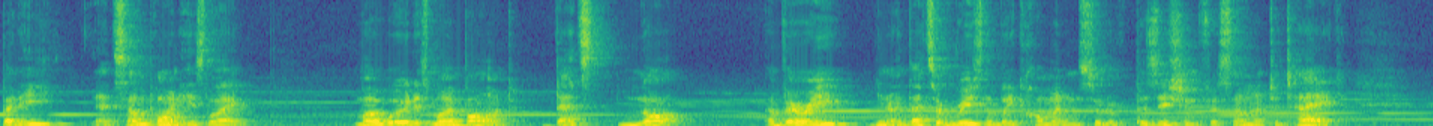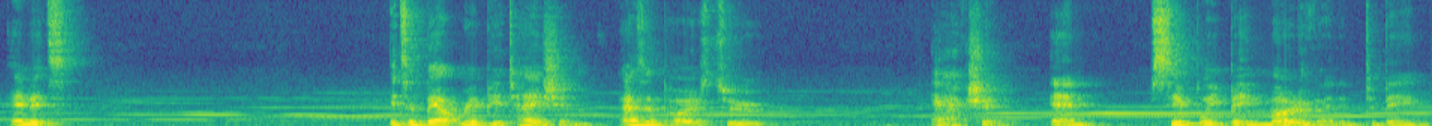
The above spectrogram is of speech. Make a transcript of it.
but he, at some point he's like, my word is my bond. That's not a very, you know, that's a reasonably common sort of position for someone to take. And it's, it's about reputation as opposed to action and simply being motivated to being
